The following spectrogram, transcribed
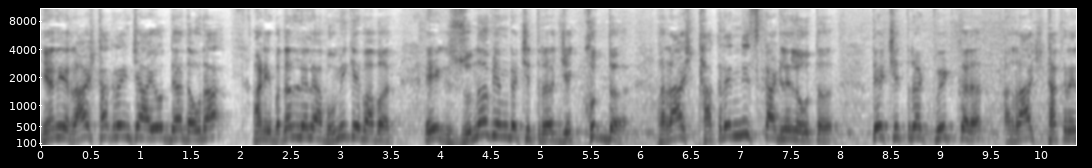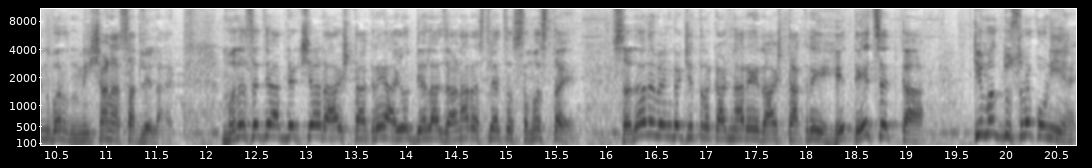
यांनी राज ठाकरेंच्या अयोध्या दौरा आणि बदललेल्या भूमिकेबाबत एक जुनं व्यंगचित्र जे खुद्द राज ठाकरेंनीच काढलेलं होतं ते चित्र ट्विट करत राज ठाकरेंवर निशाणा साधलेला आहे. मनसेचे अध्यक्ष राज ठाकरे अयोध्येला जाणार असल्याचं समजतंय. सदर व्यंगचित्र काढणारे राज ठाकरे हे तेच आहेत का? की मग दुसरं कोणी आहे?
